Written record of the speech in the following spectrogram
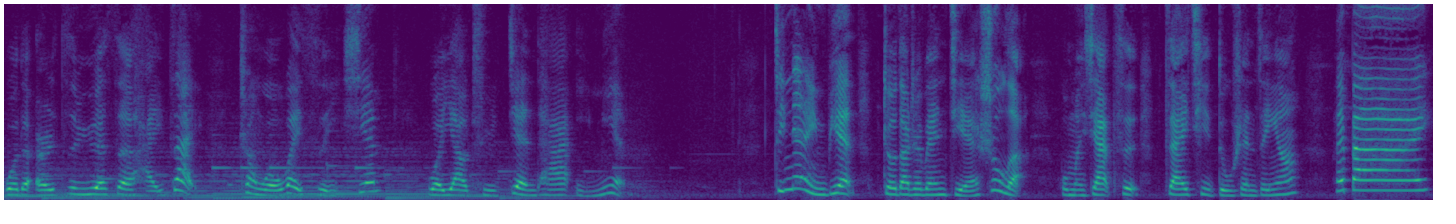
我的儿子约瑟还在，趁我未死以先，我要去见他一面。”今天的影片就到这边结束了，我们下次再一起读圣经哦，拜拜。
